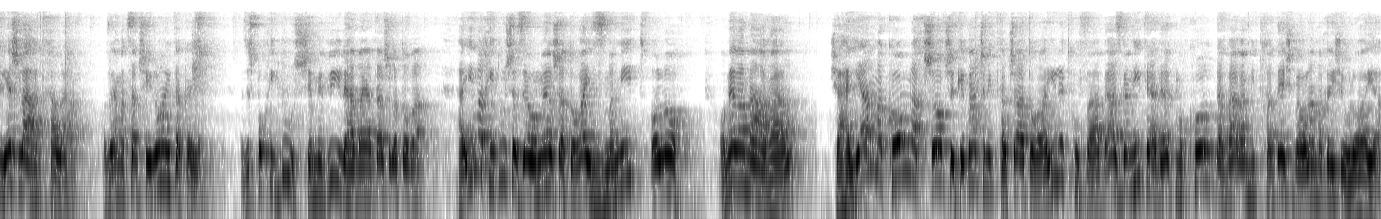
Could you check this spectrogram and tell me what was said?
יש לה התחלה, אז זה מצב שהיא לא הייתה קיימת. אז יש פה חידוש שמביא להווייתה של התורה. האם החידוש הזה אומר שהתורה היא זמנית או לא? אומר המהר"ל שהיה מקום לחשוב שכיוון שנתחדשה התורה היא לתקופה ואז גם היא תיעדר כמו כל דבר המתחדש בעולם אחרי שהוא לא היה.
